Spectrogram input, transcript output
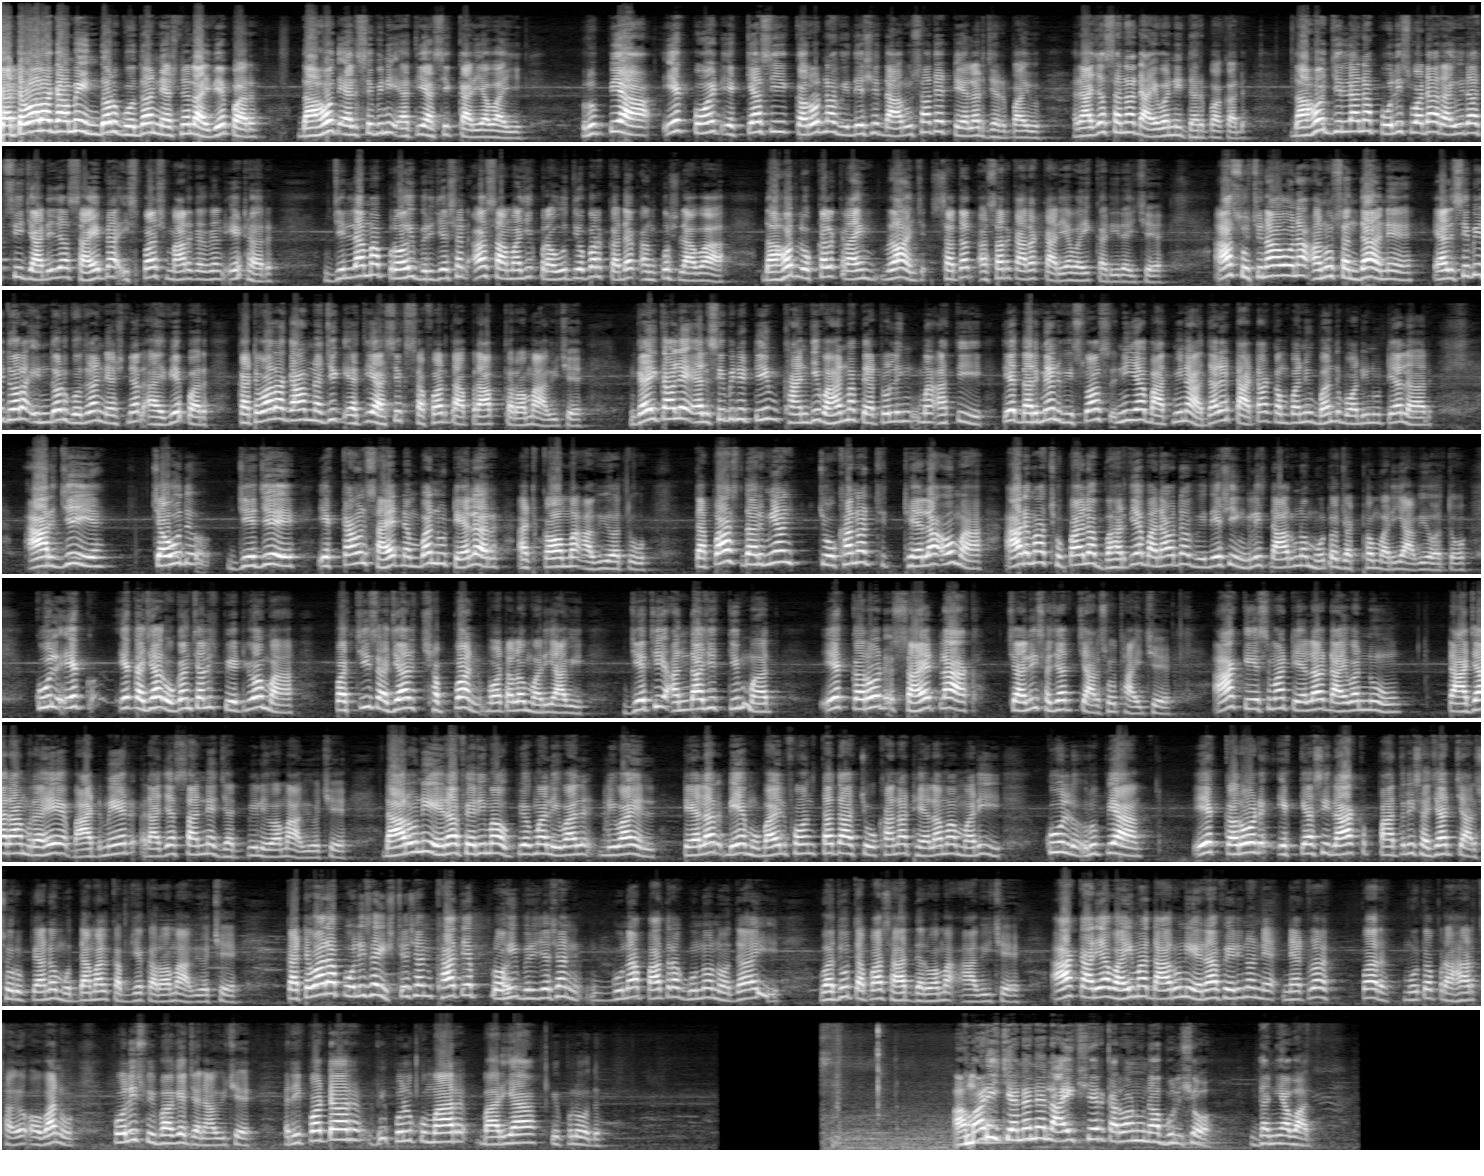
કટવારા ગામે Indore Godhra national highway પર દાહોદ એલસીબીની ઐતિહાસિક કાર્યવાહી. રૂપિયા એક પોઈન્ટ એક્યાસી કરોડના વિદેશી દારૂ સાથે ટેલર ઝડપાયું, રાજસ્થાનના ડ્રાઈવરની ધરપકડ. દાહોદ જિલ્લાના પોલીસ વડા રવિરાજસિંહ જાડેજા સાહેબના સ્પષ્ટ માર્ગદર્શન હેઠળ જિલ્લામાં પ્રોહિબ્રિજેશન અસામાજિક પ્રવૃત્તિઓ પર કડક અંકુશ લાવવા દાહોદ લોકલ ક્રાઇમ બ્રાન્ચ સતત અસરકારક કાર્યવાહી કરી રહી છે. આ સૂચનાઓના અનુસંધાને એલસીબી દ્વારા ઇન્દોર ગોધરા નેશનલ હાઈવે પર કટવારા ગામ નજીક ઐતિહાસિક સફળતા પ્રાપ્ત કરવામાં આવી છે. ગઈકાલે એલસીબીની ટીમ ખાનગી વાહનમાં પેટ્રોલિંગમાં હતી. તે દરમિયાન વિશ્વસનીય બાતમીના આધારે ટાટા કંપનીનું બંધ બોડીનું ટેલર આરજે ચૌદ જે જે એકાવન સાઠ નંબરનું ટેલર અટકાવવામાં આવ્યું હતું. તપાસ દરમિયાન ચોખાના ઠેલાઓમાં આડમાં છુપાયેલો ભારતીય બનાવટનો વિદેશી ઇંગ્લિશ દારૂનો મોટો જથ્થો મળી આવ્યો હતો. કુલ એક એક હજાર ઓગણચાલીસ પેટીઓમાં પચીસ હજાર છપ્પન બોટલો મળી આવી, જેથી અંદાજિત કિંમત એક કરોડ સાઠ લાખ ચાલીસ હજાર ચારસો થાય છે. આ કેસમાં ટેલર ડાયવરનું તાજારામ રહે બાડમેર રાજસ્થાનને ઝડપી લેવામાં આવ્યો છે. દારૂની હેરાફેરીમાં ઉપયોગમાં લેવા લેવાયેલ ટેલર બે મોબાઈલ ફોન તથા ચોખાના ઠેલામાં મળી કુલ રૂપિયા એક કરોડ એક્યાસી લાખ પાંત્રીસ હજાર ચારસો રૂપિયાનો મુદ્દામાલ કબજે કરવામાં આવ્યો છે. કટવારા પોલીસે સ્ટેશન ખાતે પ્રોહિબ્રિજેશન ગુનાપાત્ર ગુનો નોંધાઈ વધુ તપાસ હાથ ધરવામાં આવી છે. આ કાર્યવાહીમાં દારૂની હેરાફેરીનો નેટવર્ક પર મોટો પ્રહાર થયો હોવાનું પોલીસ વિભાગે જણાવ્યું છે. રિપોર્ટર વિપુલ કુમાર બારિયા પીપલોદ અમારી ચેનલને લાઈક શેર કરવાનું ના ભૂલશો. ધન્યવાદ.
